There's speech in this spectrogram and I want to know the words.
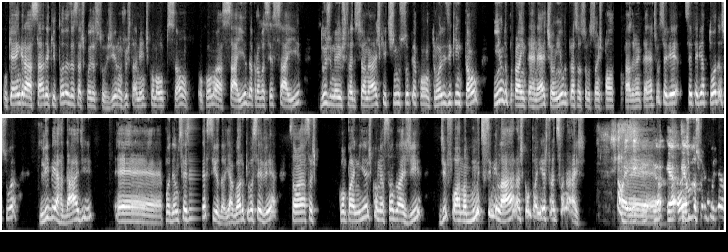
O que é engraçado é que todas essas coisas surgiram justamente como a opção ou como a saída para você sair dos meios tradicionais que tinham supercontroles e que então, indo para a internet ou indo para essas soluções pautadas na internet, você teria, você teria toda a sua liberdade é, podendo ser exercida. E agora o que você vê são essas companhias começando a agir de forma muito similar às companhias tradicionais. Não, é, é, é, é antes você não podia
